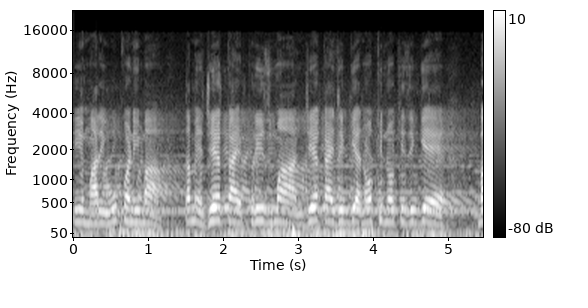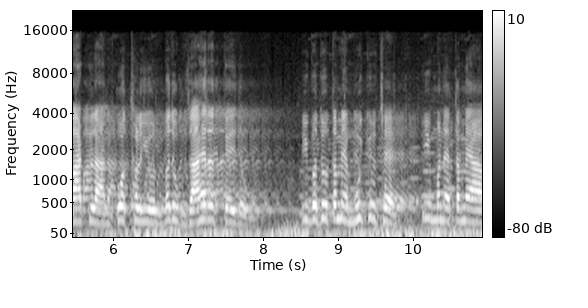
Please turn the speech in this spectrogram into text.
એ મારી ઉપણીમાં તમે જે કાંઈ ફ્રીજમાં જે કાંઈ જગ્યા નોખી નોખી જગ્યાએ બાટલા ને કોથળીઓ ને બધું જાહેરાત કહી દઉં. એ બધું તમે મૂક્યું છે એ મને તમે આ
